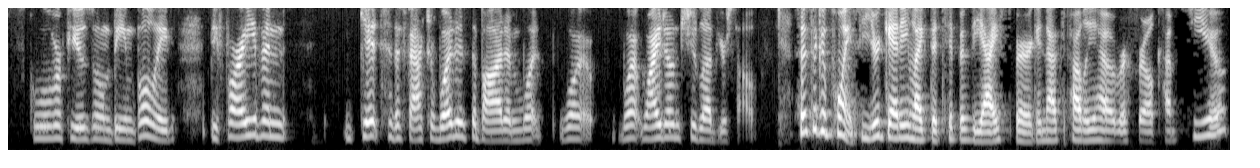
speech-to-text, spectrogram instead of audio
school refusal and being bullied before i even get to the factor what is the bottom what what what why don't you love yourself so that's a good point so you're getting like the tip of the iceberg and that's probably how a referral comes to you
